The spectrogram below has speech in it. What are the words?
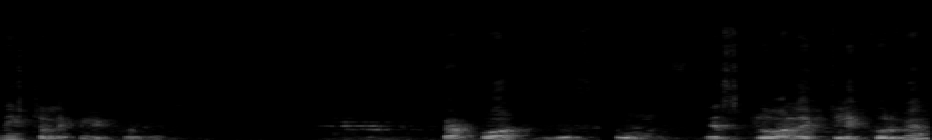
ইনস্টলে ক্লিক করবেন। তারপর এস টু অলে ক্লিক করবেন।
